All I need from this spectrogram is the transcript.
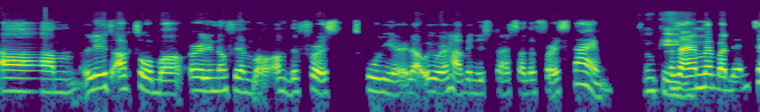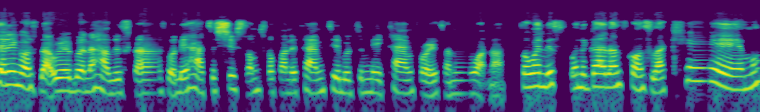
um, late October, early November of the first school year that we were having this class for the first time. Okay. Because I remember them telling us that we were going to have this class, but they had to shift some stuff on the timetable to make time for it and whatnot. So when this, when the guidance counselor came,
